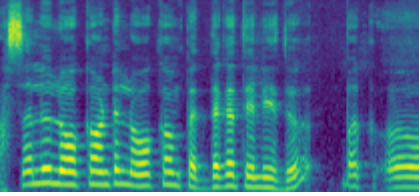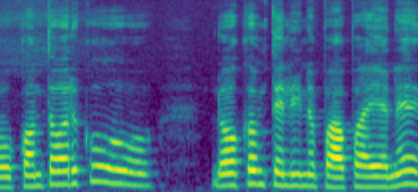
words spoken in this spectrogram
అసలు లోకం అంటే లోకం పెద్దగా తెలియదు. కొంతవరకు లోకం తెలియని పాపాయి అనే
